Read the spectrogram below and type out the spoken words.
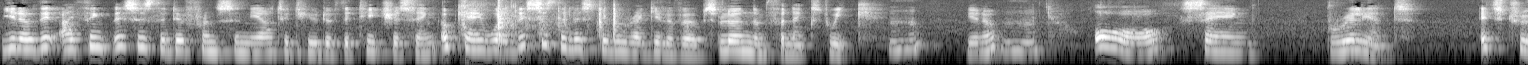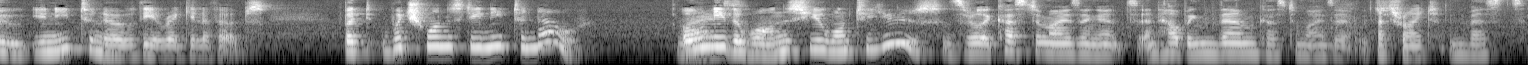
you know, th- I think this is the difference in the attitude of the teacher saying, okay, well, this is the list of irregular verbs, learn them for next week, Mm-hmm. You know? Mm-hmm. Or saying, brilliant, it's true, you need to know the irregular verbs. But which ones do you need to know? Only the ones you want to use. It's really customizing it and helping them customize it, which That's right. invests.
